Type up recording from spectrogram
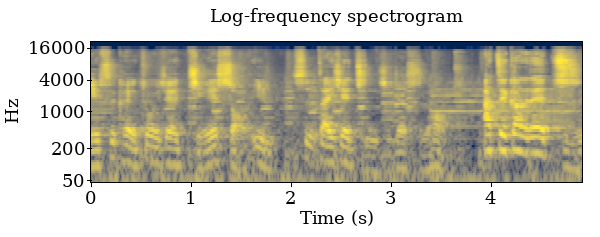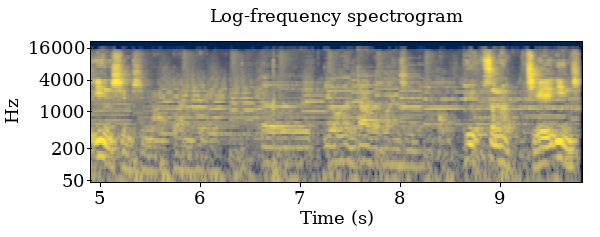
也是可以做一些解手印，是在一些紧急的时候。啊，这跟这指印是不是有关系？呃，有很大的关系。比如什么结印是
